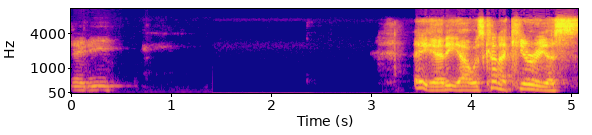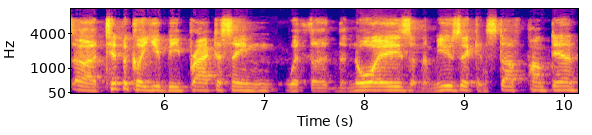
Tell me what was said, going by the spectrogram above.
jd Hey Eddie, I was kind of curious. Uh, typically, you'd be practicing with the the noise and the music and stuff pumped in.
